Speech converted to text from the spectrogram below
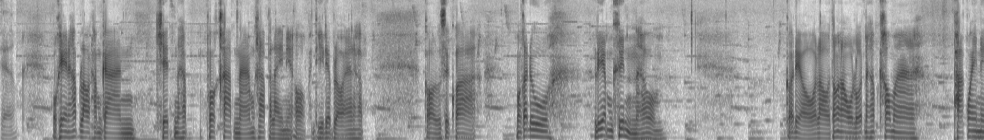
later. โอเคนะครับ เราทำการเช็ดนะครับ พวกคราบน้ำคราบอะไรเนี่ยออกเป็นที่เรียบร้อยแล้วนะครับ ก็รู้สึกว่ามันก็ดูเลี่ยมขึ้นนะครับผม ก็เดี๋ยวเราต้องเอารถนะครับ เข้ามาพักไว้ใน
